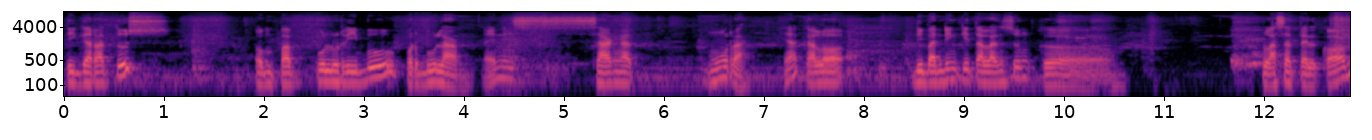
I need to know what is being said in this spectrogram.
340.000 per bulan. Nah, ini sangat murah ya kalau dibanding kita langsung ke Plaza Telkom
